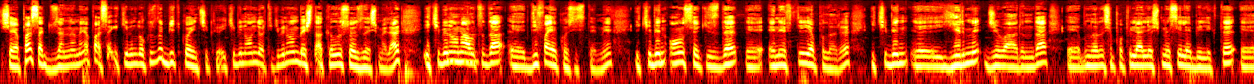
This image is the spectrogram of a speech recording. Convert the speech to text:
şey yaparsak düzenleme yaparsak 2009'da Bitcoin çıkıyor. 2014 2015'te akıllı sözleşmeler, 2016'da e, DeFi ekosistemi, 2018'de e, NFT yapıları, 2020 civarında e, bunların işte popülerleşmesiyle birlikte e,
